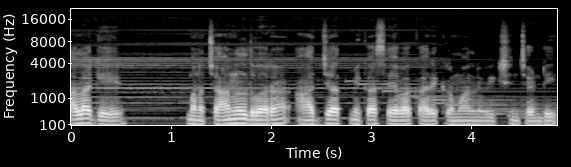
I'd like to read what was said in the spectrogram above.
అలాగే మన ఛానల్ ద్వారా ఆధ్యాత్మిక సేవా కార్యక్రమాలను వీక్షించండి.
